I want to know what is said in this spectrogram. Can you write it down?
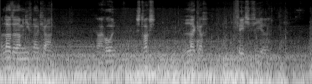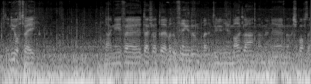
Maar laten we daar maar niet vanuit gaan. Ga gewoon straks lekker feestje vieren. Tot nu of twee. Dan ik even thuis wat, eh, wat oefeningen doen. Ik ben natuurlijk niet helemaal klaar met mijn, uh, met mijn sporten.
